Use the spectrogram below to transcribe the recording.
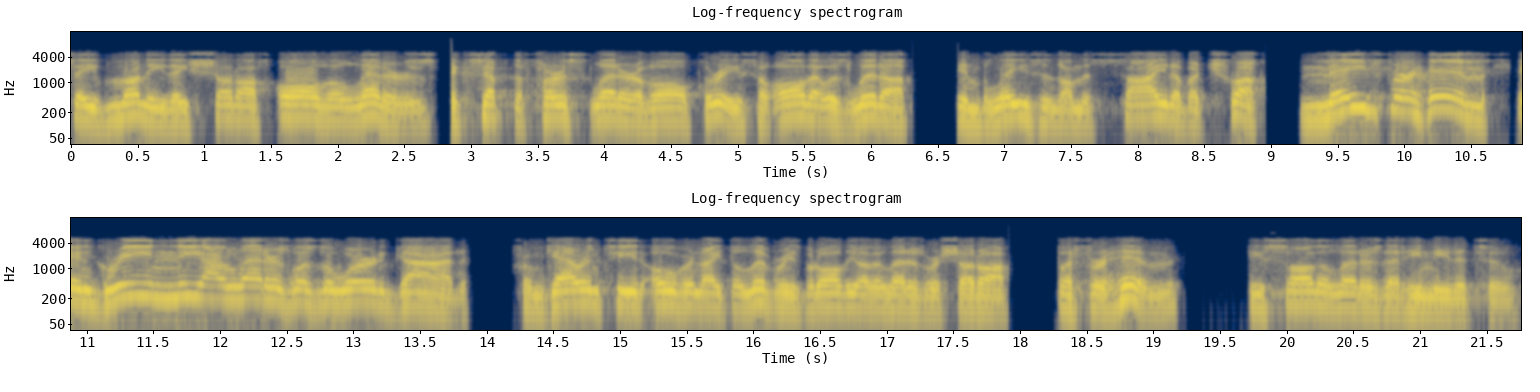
save money, they shut off all the letters except the first letter of all three. So all that was lit up, emblazoned on the side of a truck, made for him in green neon letters, was the word God from guaranteed overnight deliveries, but all the other letters were shut off. But for him, he saw the letters that he needed to.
